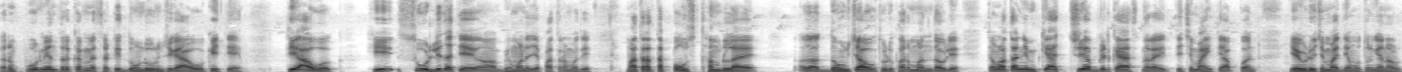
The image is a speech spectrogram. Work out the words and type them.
कारण पूर नियंत्रण करण्यासाठी दोंडवरून जी काही आवक येते आहे ती आवक ही सोडली जाते आहे भीमानच्या पात्रामध्ये. मात्र आता पाऊस थांबला आहे दौंडची आवक थोडीफार मंदावली आहे. त्यामुळे आता नेमकी आजची अपडेट काय असणार आहे त्याची माहिती आपण या व्हिडिओच्या माध्यमातून घेणार आहोत.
